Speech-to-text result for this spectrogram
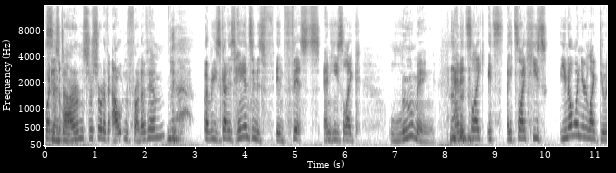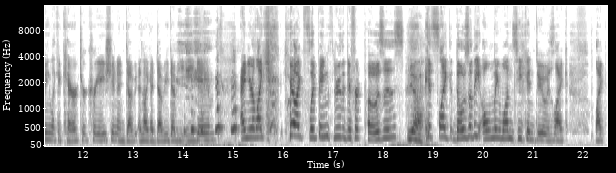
but his arms are sort of out in front of him. Yeah, I mean, he's got his hands in his in fists, and he's like looming and it's like it's it's like he's you know when you're like doing like a character creation in W in like a WWE game and you're like you're like flipping through the different poses Yeah. it's like those are the only ones he can do is like like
